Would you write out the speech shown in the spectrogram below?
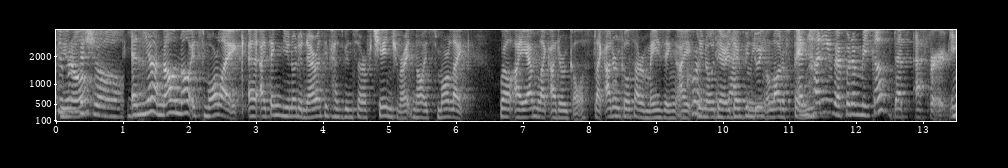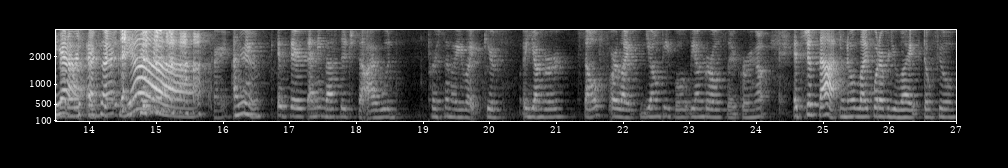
They're you know. superficial. And yeah, now no, it's more like uh, I think you know the narrative has been sort of changed right now. It's more like, well, I am like other girls. Like other girls are amazing. I you know course, they they've been doing a lot of things. And honey, if I put on makeup, that's effort. You Yeah, better respect exactly. it. Yeah. Right. I think if there's any message that I would personally like give a younger self or like young people, young girls that are growing up, it's just that, you know, like whatever you like. Don't feel,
